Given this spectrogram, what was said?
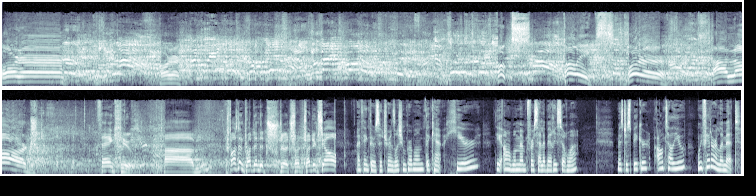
Order. Order. Folks, colleagues, order. À large. Thank you. Um, je pense qu'il y a Um, un problème de tr- tra- traduction. I think there's a translation problem. They can't hear the honourable member for Salaberry Suroît. Mr. Speaker, I'll tell you, we've hit our limit.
